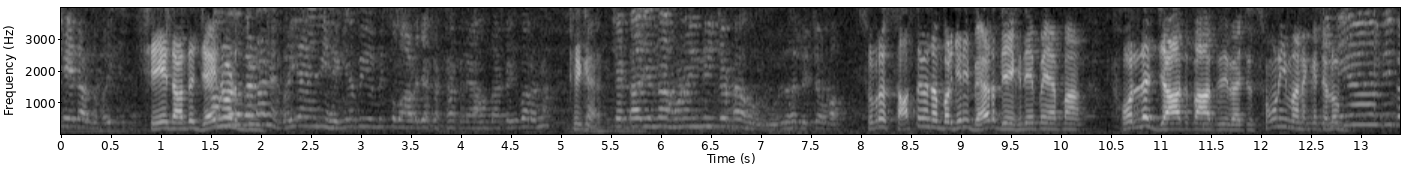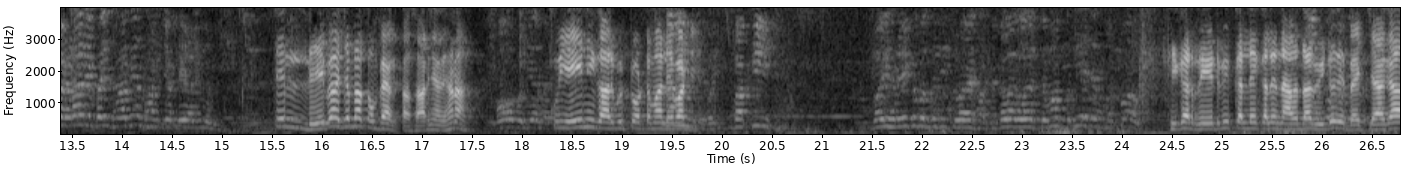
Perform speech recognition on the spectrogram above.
6 ਦੰਦ ਬਾਈ। 6 ਦੰਦ ਜੈਨੂਨ ਅਸਲ ਬੈਠਾ ਨੇ ਬਾਈ ਐ ਨਹੀਂ ਹੈਗੀਆਂ ਵੀ ਐਵੇਂ ਕਵਾੜ ਜਿਹਾ ਇਕੱਠਾ ਕਰਿਆ ਹੁੰਦਾ ਕਈ ਵਾਰ ਨਾ ਠੀਕ ਹੈ। ਚੱਡਾ ਜਿੰਨਾ ਹੁਣ ਇੰਨੀ ਚੱਡਾ ਹੋ ਜੂ ਇਹਦਾ ਹਲੇ ਚੌੜਾ। ਸੁਬਰ 7ਵੇਂ ਨੰਬਰ ਜਿਹੜੀ ਬੈੜ ਦੇਖਦੇ ਪਏ ਆਪਾਂ ਫੁੱਲ ਜਾਤ ਪਾਤ ਦੇ ਵਿੱਚ ਸੋਹਣੀ ਮੰਨ ਕੇ ਚਲੋ। ਇਹ ਵੀ ਬੈੜਾ ਨੇ ਬਾਈ ਸਾਰੀਆਂ ਥਾਂ ਚੱਡੇ ਵਾਲੀਆਂ ਤੇ ਲੇਵਾ ਜਮਾ ਕੰਪੈਕਟ ਆ ਸਾਰੀਆਂ ਦੇ ਹਨਾ? ਬਹੁਤ ਵਧੀਆ ਬੈੜਾ। ਕੋਈ ਇਹ ਨਹੀਂ ਕਰ ਵੀ ਟੁੱਟਵਾ ਲੇਵਾ ਬਾਕੀ ਬਾਈ ਹਰੇਕ ਬੰਦੇ ਦੀ ਚੋਇਸ ਹੱਥ ਕਲਾ ਕਲਾ ਜਮਾ ਵਧੀਆ ਜੰਮ ਭਾਵ। ਠੀਕ ਹੈ ਰੇਟ ਵੀ ਕੱਲੇ ਕੱਲੇ ਨਗ ਦਾ ਵੀਡੀਓ ਦੇ ਵਿੱਚ ਹੈਗਾ।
